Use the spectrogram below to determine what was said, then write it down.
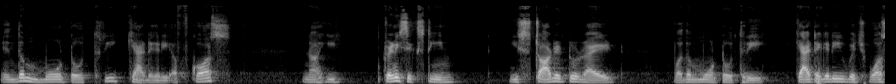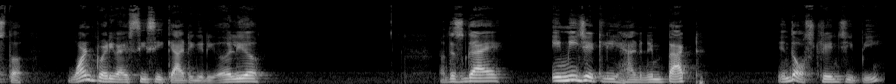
in the Moto 3 category. Of course, now he 2016 he started to ride for the Moto 3 category, which was the 125cc category earlier. Now, this guy immediately had an impact in the Austrian GP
